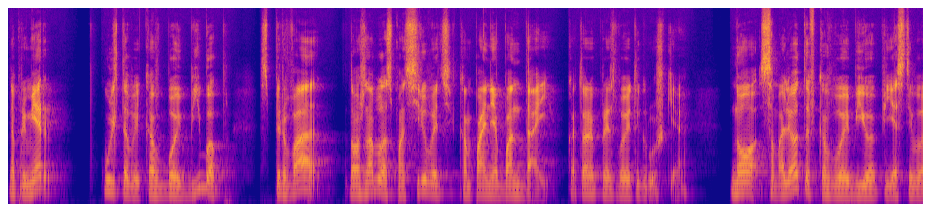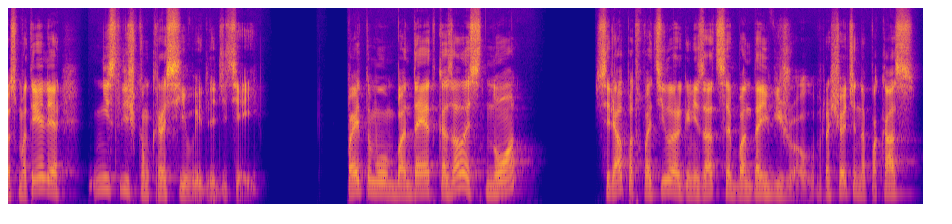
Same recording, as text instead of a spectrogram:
Например, культовый ковбой Бибоп сперва должна была спонсировать компания Bandai, которая производит игрушки. Но самолеты в ковбое Бибопе, если вы его смотрели, не слишком красивые для детей. Поэтому Bandai отказалась, но Сериал подхватила организация Bandai Visual в расчете на показ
